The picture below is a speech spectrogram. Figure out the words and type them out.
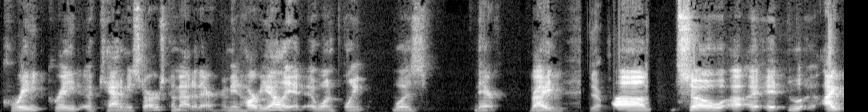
great, great academy stars come out of there. I mean, Harvey Elliott at one point was there, right? Mm-hmm. Yeah. Um, so uh, it, I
